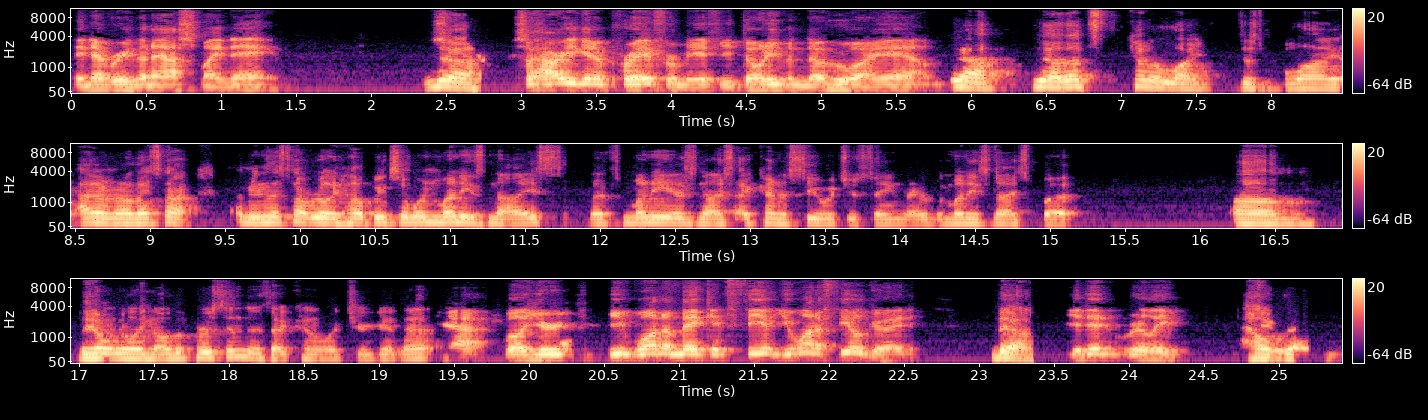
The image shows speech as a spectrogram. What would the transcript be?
"They never even asked my name." Yeah. So, so how are you going to pray for me if you don't even know who I am? Yeah, yeah, that's kind of like just blind. I don't know. That's not. I mean, that's not really helping someone. Money's nice. That's money is nice. I kind of see what you're saying there. The money's nice, but um, they don't really know the person. Is that kind of what you're getting at? Yeah. Well, you're you want to make it feel. You want to feel good. Yeah. You didn't really help do, them.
